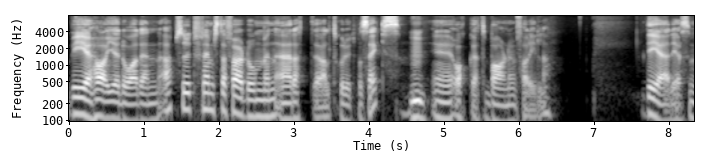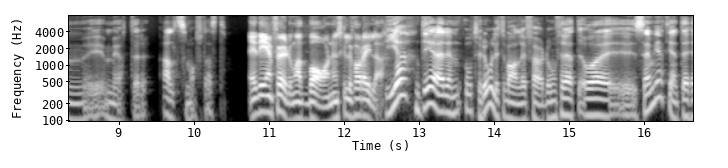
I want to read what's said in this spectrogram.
Vi har ju då den absolut främsta fördomen är att allt går ut på sex Mm. eh, och att barnen far illa. Det är det som vi möter allt som oftast. Är det en fördom att barnen skulle fara illa? Ja, det är en otroligt vanlig fördom. För att, och, eh, sen vet jag inte,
